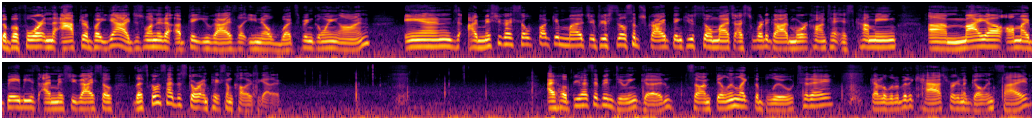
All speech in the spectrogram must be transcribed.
the before and the after. But yeah, I just wanted to update you guys, let you know what's been going on. And I miss you guys so fucking much. If you're still subscribed, thank you so much. I swear to God, more content is coming. Um, Maya, all my babies, I miss you guys. So let's go inside the store and pick some color together. I hope you guys have been doing good. So I'm feeling like the blue today. Got a little bit of cash. We're gonna go inside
